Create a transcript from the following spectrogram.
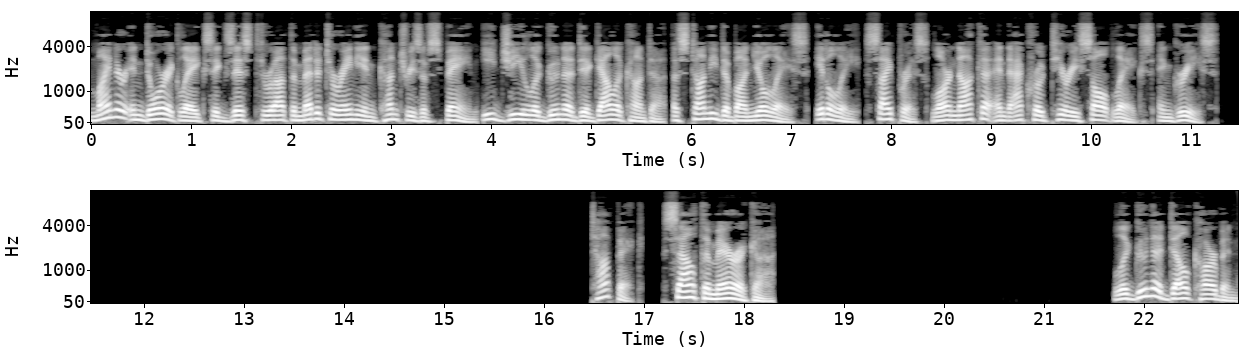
Minor endorheic lakes exist throughout the Mediterranean countries of Spain e.g. Laguna de Gallocanta, Estany de Banyoles, Italy, Cyprus Larnaca and Akrotiri salt lakes and Greece. South America Laguna del Carbon,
